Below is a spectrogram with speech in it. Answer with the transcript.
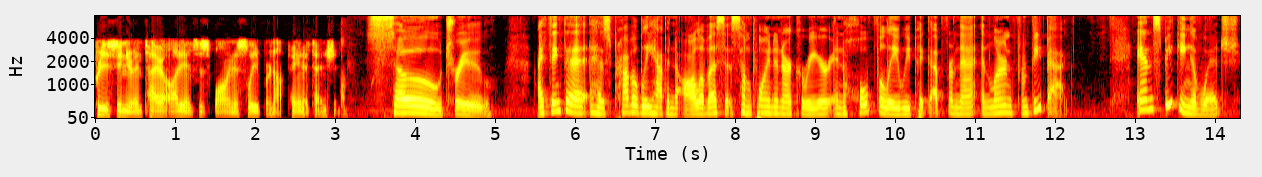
pretty soon your entire audience is falling asleep or not paying attention. So true. I think that has probably happened to all of us at some point in our career, and hopefully we pick up from that and learn from feedback. And speaking of which,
